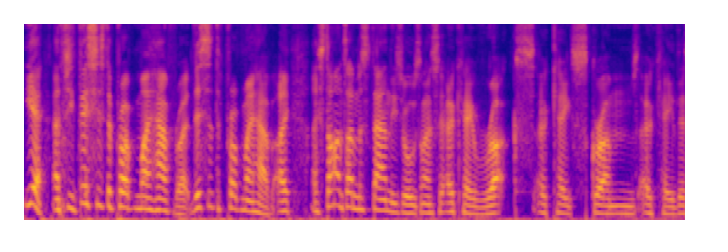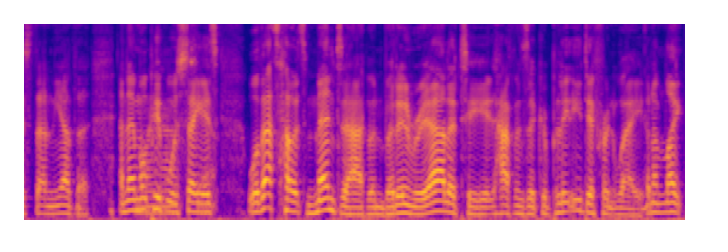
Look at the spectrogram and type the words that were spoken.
Yeah, and see, this is the problem I have, right? This is the problem I have. I, I start to understand these rules and I say, okay, rucks, okay, scrums, okay, this, that, and the other. And then what people will Lineouts, say yeah. is, well, that's how it's meant to happen, but in reality, it happens a completely different way. And I'm like,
